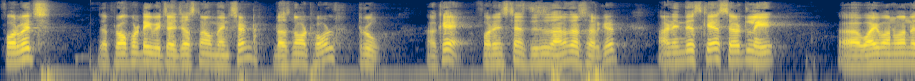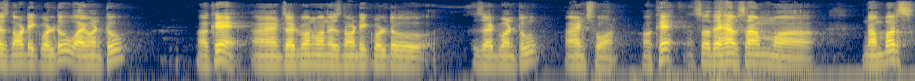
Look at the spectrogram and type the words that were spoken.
for which the property which I just now mentioned does not hold true. Okay. For instance, this is another circuit and in this case certainly uh, y 1 1 is not equal to y 1 2 okay, and z 1 1 is not equal to z 1 2 and so on. Okay. So, they have some uh, numbers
